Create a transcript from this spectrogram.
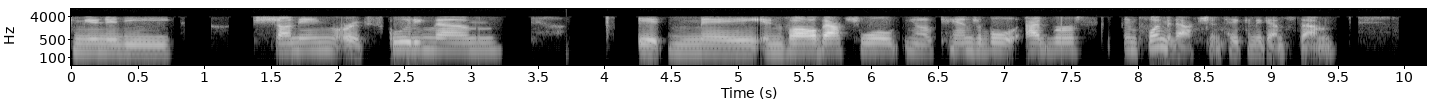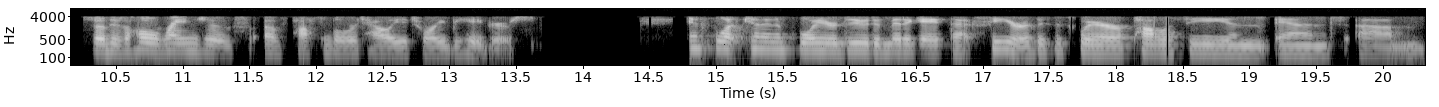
community shunning or excluding them, it may involve actual, you know, tangible adverse employment action taken against them. So there's a whole range of, of possible retaliatory behaviors. And what can an employer do to mitigate that fear? This is where policy and and um,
